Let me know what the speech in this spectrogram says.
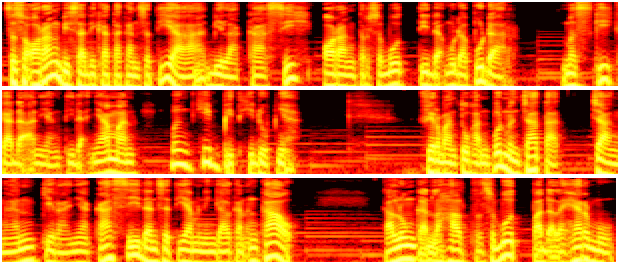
Seseorang bisa dikatakan setia bila kasih orang tersebut tidak mudah pudar, meski keadaan yang tidak nyaman menghimpit hidupnya. Firman Tuhan pun mencatat, "Jangan kiranya kasih dan setia meninggalkan engkau. Kalungkanlah hal tersebut pada lehermu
